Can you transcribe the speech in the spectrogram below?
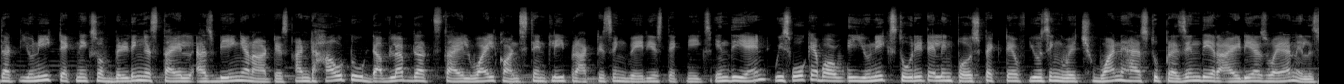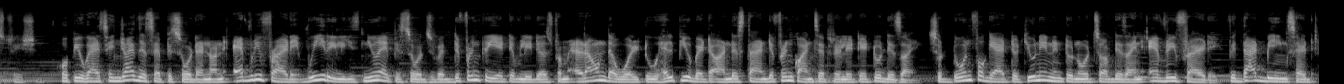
that unique techniques of building a style as being an artist and how to develop that style while constantly practicing various techniques. In the end, we spoke about the unique storytelling perspective using which one has to present their ideas via an illustration. Hope you guys enjoyed this episode. And on every Friday, we release new episodes with different creative leaders from around the world to help you better understand different concepts related to design. So don't forget to tune in into Notes of Design every every Friday. With that being said,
